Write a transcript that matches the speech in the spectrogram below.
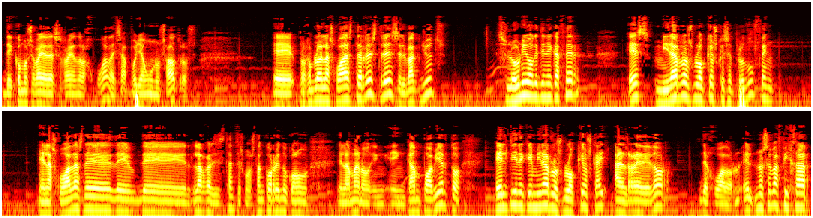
de cómo se vaya desarrollando la jugada y se apoyan unos a otros. Eh, por ejemplo, en las jugadas terrestres, el back judge lo único que tiene que hacer es mirar los bloqueos que se producen en las jugadas de, de, largas distancias, cuando están corriendo con, en la mano en, en, campo abierto, él tiene que mirar los bloqueos que hay alrededor del jugador. Él no se va a fijar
